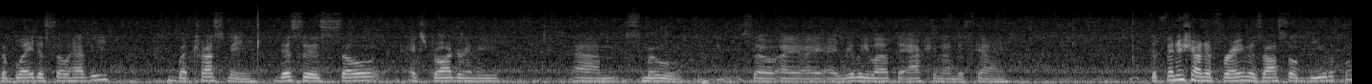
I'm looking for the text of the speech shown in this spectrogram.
the blade is so heavy, but trust me, this is so extraordinarily um, smooth. So I, I, I really love the action on this guy. The finish on the frame is also beautiful.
